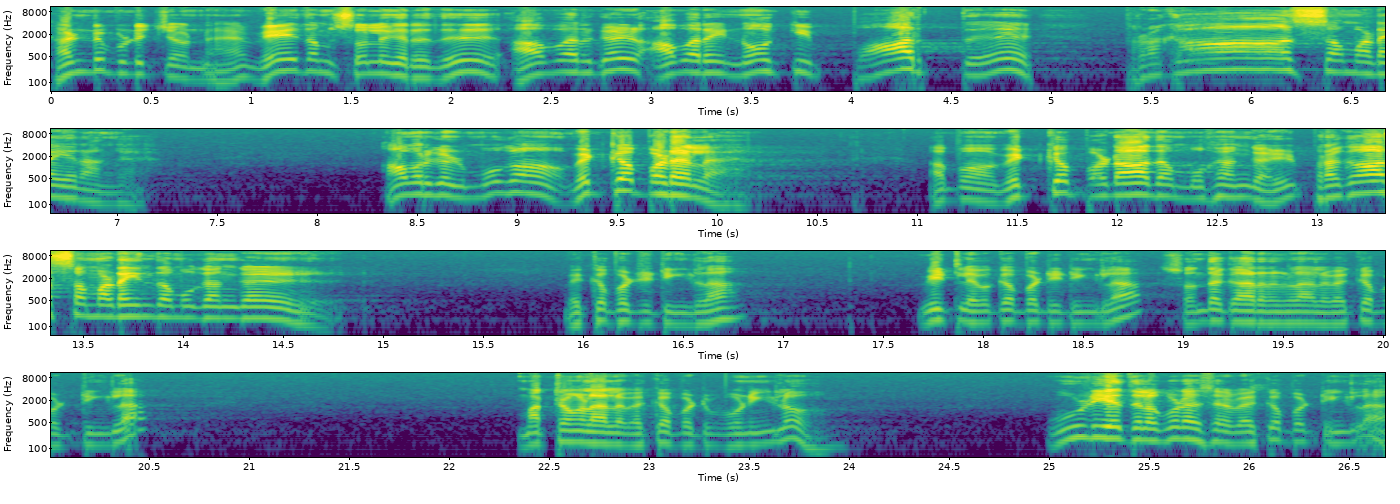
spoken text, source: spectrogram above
கண்டுபிடிச்சோன்னே வேதம் சொல்லுகிறது அவர்கள் அவரை நோக்கி பார்த்து பிரகாசம் அடைகிறாங்க அவர்கள் முகம் வெட்கப்படலை. அப்போ வெட்கப்படாத முகங்கள் பிரகாசமடைந்த முகங்கள். வெட்கப்பட்டுட்டீங்களா வீட்டில் வெட்கப்பட்டுட்டீங்களா சொந்தக்காரங்களால் வெட்கப்பட்டீங்களா மற்றவங்களால் வெக்கப்பட்டு போனீங்களோ? ஊழியத்தில் கூட சார் வைக்கப்பட்டீங்களா?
